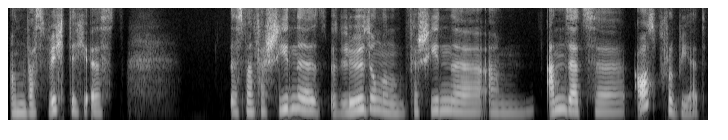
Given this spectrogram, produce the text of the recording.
und was wichtig ist, dass man verschiedene Lösungen, verschiedene ähm, Ansätze ausprobiert.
